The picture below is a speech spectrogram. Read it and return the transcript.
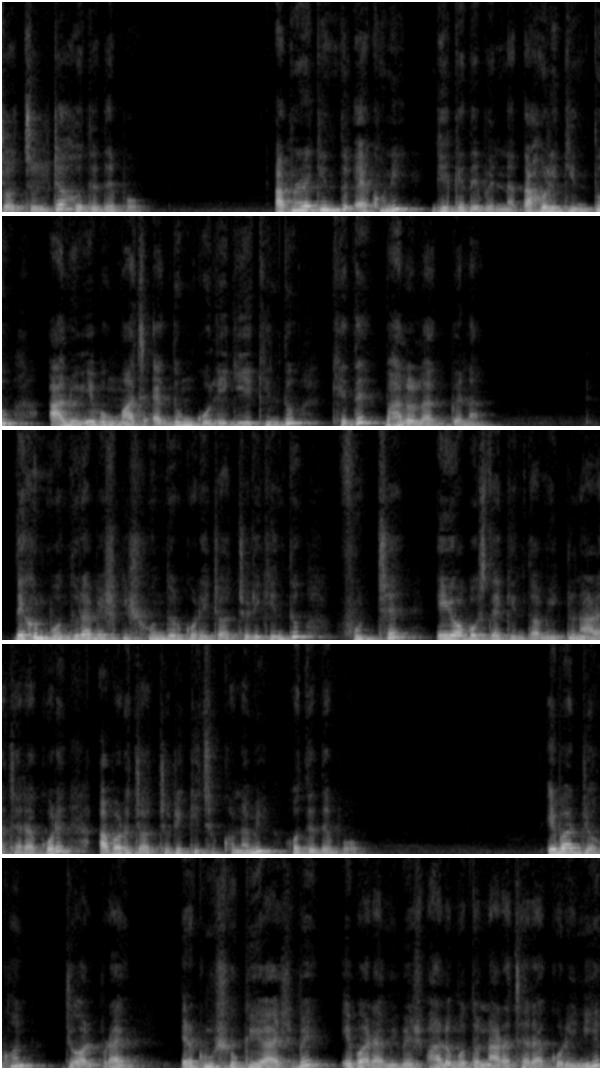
চচ্চড়িটা হতে দেব। আপনারা কিন্তু এখনই ঢেকে দেবেন না। তাহলে কিন্তু আলু এবং মাছ একদম গলে গিয়ে কিন্তু খেতে ভালো লাগবে না। দেখুন বন্ধুরা, বেশ কি সুন্দর করে চচ্চড়ি কিন্তু ফুটছে। এই অবস্থায় কিন্তু আমি একটু নাড়াচাড়া করে আবারও চচ্চড়ি কিছুক্ষণ আমি হতে দেব। এবার যখন জল প্রায় এরকম শুকিয়ে আসবে, এবার আমি বেশ ভালো মতো নাড়াচাড়া করে নিয়ে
